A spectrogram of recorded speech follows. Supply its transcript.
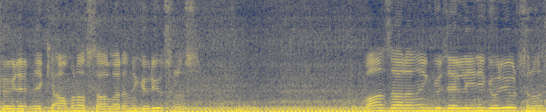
köylerdeki Amanos dağlarını görüyorsunuz. Manzaranın güzelliğini görüyorsunuz.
